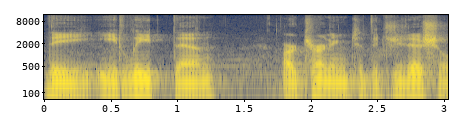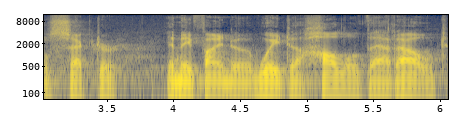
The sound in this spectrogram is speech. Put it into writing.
the elite then are turning to the judicial sector and they find a way to hollow that out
